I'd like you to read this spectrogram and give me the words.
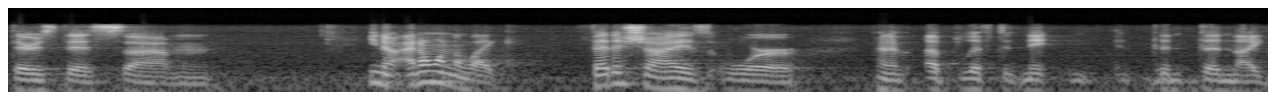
there's this um you know, I don't want to like fetishize or kind of uplift na- the, the like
